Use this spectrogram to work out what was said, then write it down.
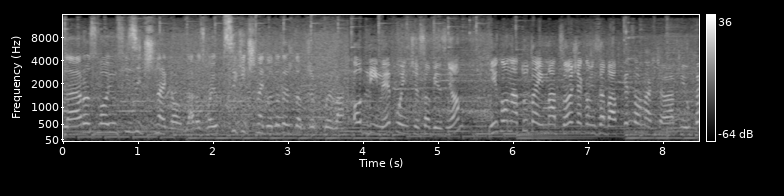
dla rozwoju fizycznego, dla rozwoju psychicznego to też dobrze wpływa. od liny, płyńcie sobie z nią. Niech ona tutaj ma coś, jakąś zabawkę, co ona chciała, piłkę.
